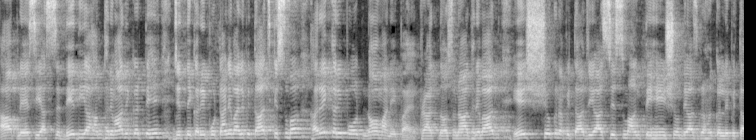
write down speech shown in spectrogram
आपने ऐसी से दे दिया। हम धन्यवाद करते हैं। जितने का रिपोर्ट आने वाले पिता आज की सुबह, हर एक का रिपोर्ट नौ माने पाए। प्रार्थना सुना धन्यवाद। ये शुक्र पिताजी आशीष मांगते हैं। शुद्ध ग्रहण कर ले पिता।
